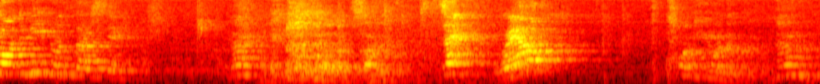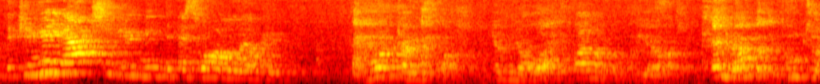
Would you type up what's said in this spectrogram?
got the meat on Thursday. Huh? Sorry. Sick. Well. What are you on about? The community action group meeting is what I'm on about. More councillors, giving you a life plan up for three hours. Anyway, I've got the culture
